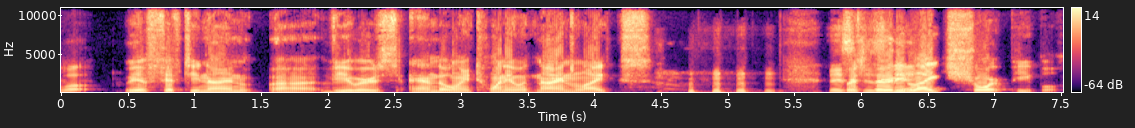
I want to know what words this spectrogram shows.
What? We have 59 uh, viewers and only 29 likes. this We're 30 did- like short people.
